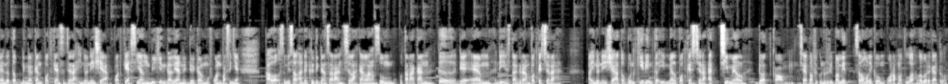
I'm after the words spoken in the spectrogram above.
dan tetap dengarkan podcast Sejarah Indonesia, podcast yang bikin kalian gagal move on pastinya. Kalau semisal ada kritik dan saran, silahkan langsung utarakan ke DM di Instagram podcast Sejarah eh, Indonesia ataupun kirim ke email podcastsejarah at gmail.com. Saya Taufik undur diri pamit. Assalamualaikum warahmatullahi wabarakatuh.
